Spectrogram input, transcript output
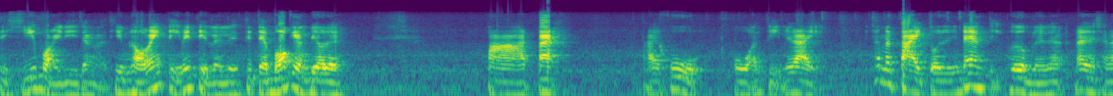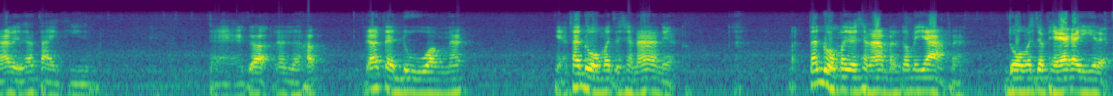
ติดขี้บ่อยดีจังอะทีมเราแม่งตีไม่ติดเลยเลยติดแต่บล็อกอย่างเดียวเลยปาดไปตายคู่โอ้อันติไม่ได้ ถ้ามันตายตัวหนึ่งได้อันติเพิ่มเลยเนี่ยน่าจะชนะเลยถ้าตายอีกทีนึงแต่ก็นั่นแหละครับ แล้วแต่ดวงนะ เนี่ยถ้าดวงมันจะชนะเนี่ย ถ้าดวงมันจะชนะมันก็ไม่ยากนะดวงมันจะแพ้กันอย่างนี้แหละ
